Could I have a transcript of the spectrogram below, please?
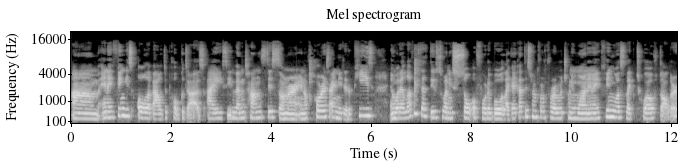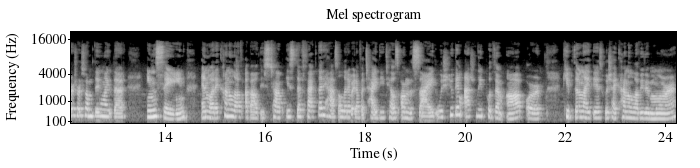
Um, and I think it's all about the polka dots. I seen them tons this summer and of course I needed a piece. And what I love is that this one is so affordable. Like I got this one from Forever 21 and I think was like $12 or something like that. Insane. And what I kind of love about this top is the fact that it has a little bit of a tie details on the side which you can actually put them up or keep them like this which I kind of love even more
